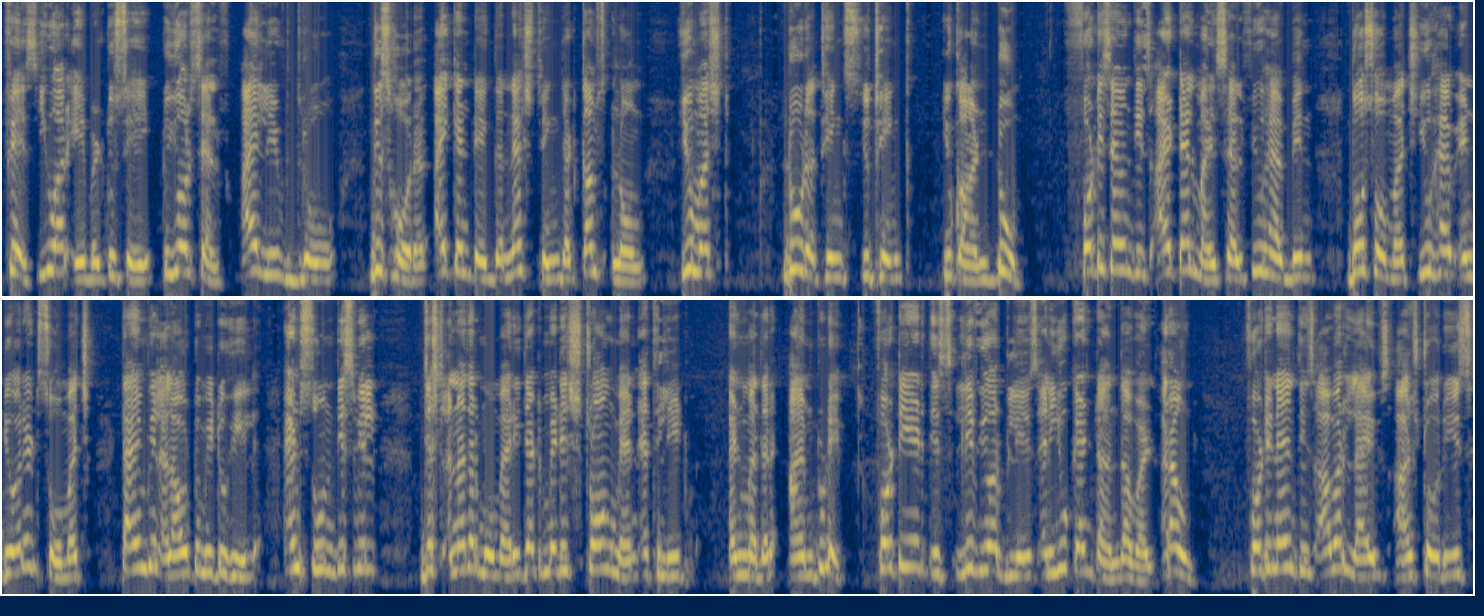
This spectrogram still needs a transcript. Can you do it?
face. You are able to say to yourself, I lived through this horror. I can take the next thing that comes along. You must do the things you think you can't do. 47th is I tell myself you have been though so much, you have endured so much, time will allow to me to heal and soon this will just another memory that made a strong man, athlete and mother I am today. 48th is live your beliefs and you can turn the world around. 49th is our lives are stories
